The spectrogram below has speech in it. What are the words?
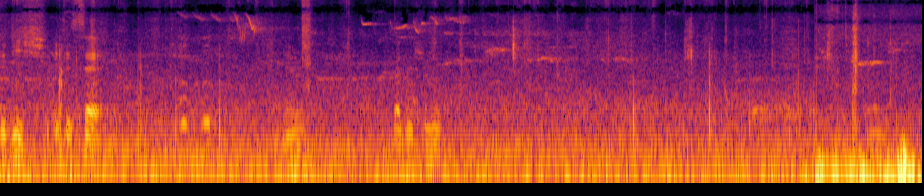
Des biches et des cerfs. Pas des chevaux. Et on prend le petit chemin là où. Ah, quoi il y a les vaches. dessus. Beyefendinin karnı acıktı bile. Dans quel ordre Lavaş. C'est d'abord les À vaches, droite ensuite les dindons au,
